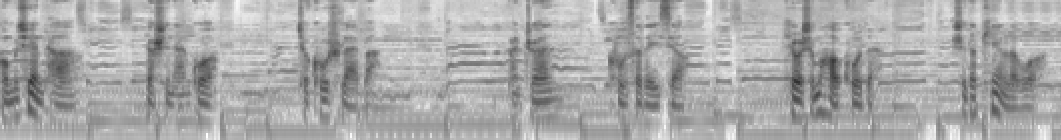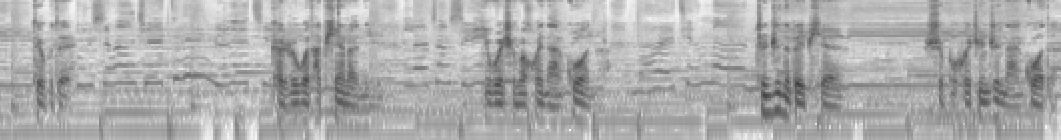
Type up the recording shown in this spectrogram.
我们劝他，要是难过，就哭出来吧。板砖苦涩的一笑，有什么好哭的？是他骗了我，对不对？可如果他骗了你，你为什么会难过呢？真正的被骗，是不会真正难过的，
